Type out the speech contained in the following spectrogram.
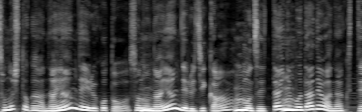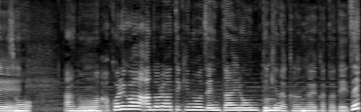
その人が悩んでいることそのうん。悩んでる時間、うん。もう絶対に無駄ではなくて、そうあの、うん。これがアドラー的の全体論的な考え方で、全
